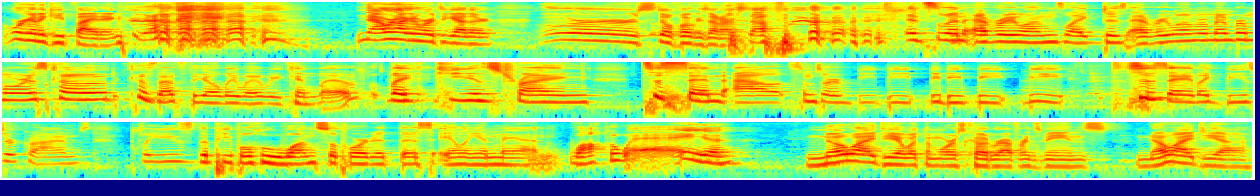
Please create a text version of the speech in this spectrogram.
we're gonna keep fighting. now we're not gonna work together. We're still focused on our stuff." it's when everyone's like, does everyone remember Morse code? Because that's the only way we can live. Like, he is trying to send out some sort of beep, beep, beep, beep, beep, beep to say, like, these are crimes. Please, the people who once supported this alien man, walk away. No idea what the Morse code reference means. No idea.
